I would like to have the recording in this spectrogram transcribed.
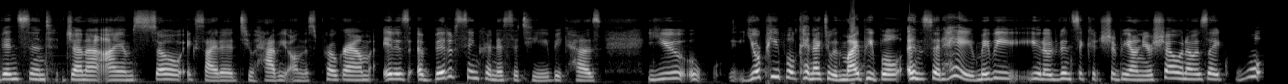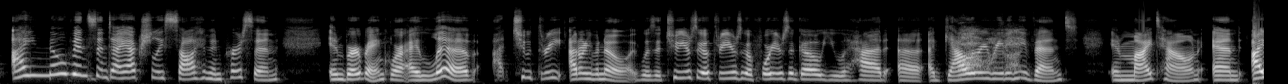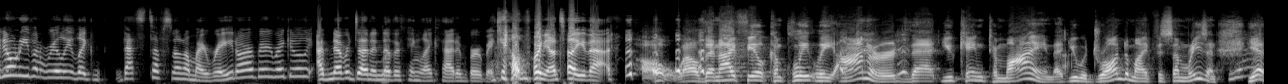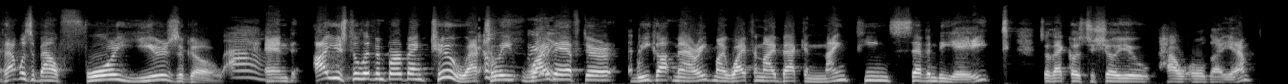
Vincent, Genna, I am so excited to have you on this program. It is a bit of synchronicity because you your people connected with my people and said, "Hey, maybe, you know, Vincent could, should be on your show." And I was like, "Well, I know Vincent. I actually saw him in person in Burbank, where I live, uh, two, three, I don't even know. Was it two years ago, three years ago, four years ago? You had a, a gallery reading event in my town. And I don't even really like that stuff's not on my radar very regularly. I've never done another thing like that in Burbank, California. I'll tell you that. oh, well, then I feel completely honored that you came to mind, that you were drawn to mine for some reason. Yeah, yeah that was about four years ago. Wow. And I used to live in Burbank too, oh, actually, oh, really? right after we got married. My wife and I back in 1978. So that goes to show you how old I am.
